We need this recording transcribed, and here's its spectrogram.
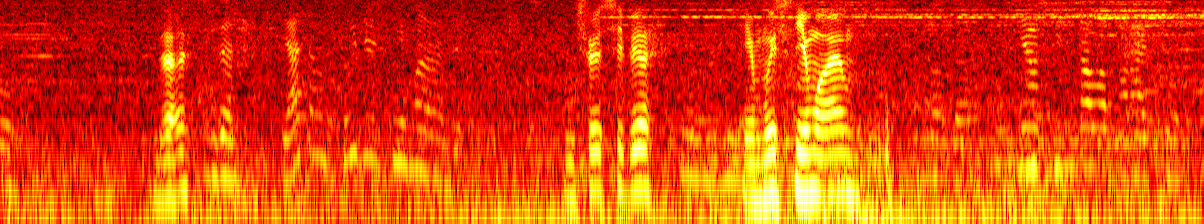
Лофт. Да? Да, я там студию снимаю. Ничего себе. И мы снимаем. Я уж не стала оборачиваться.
